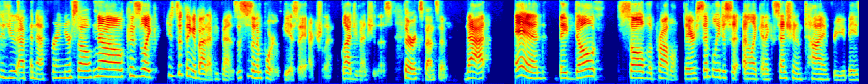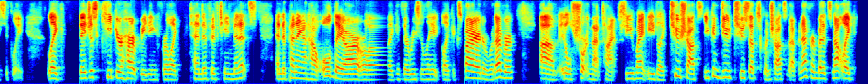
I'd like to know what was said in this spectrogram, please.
did you epinephrine yourself? No, because like here's the thing about EpiPens. This is an important PSA actually. glad you mentioned this. They're expensive. That and they don't solve the problem. They are simply just a, like an extension of time for you, basically. Like they just keep your heart beating for like 10 to 15 minutes. And depending on how old they are or like if they're recently like expired or whatever um, it'll shorten that time. So you might need like two shots. You can do two subsequent shots of epinephrine but it's not like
